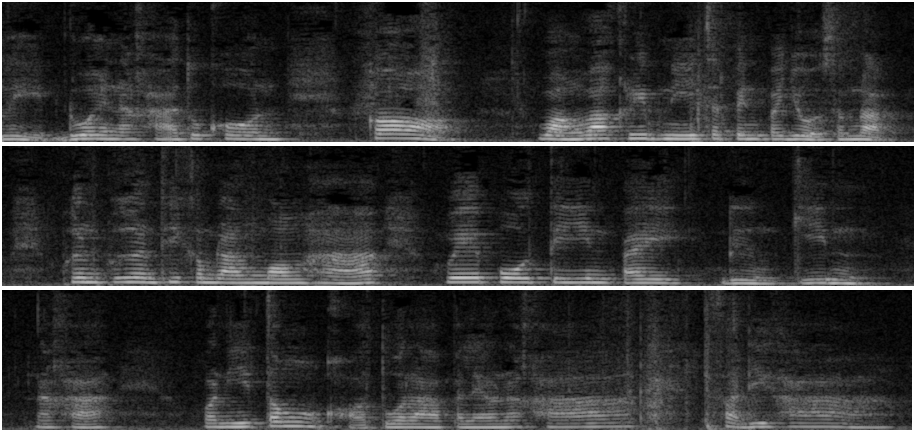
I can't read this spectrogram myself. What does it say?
เลตด้วยนะคะทุกคนก็หวังว่าคลิปนี้จะเป็นประโยชน์สำหรับเพื่อนๆที่กำลังมองหาเวโปรตีนไปดื่มกินนะคะ วันนี้ต้องขอตัวลาไปแล้วนะคะ สวัสดีค่ะ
